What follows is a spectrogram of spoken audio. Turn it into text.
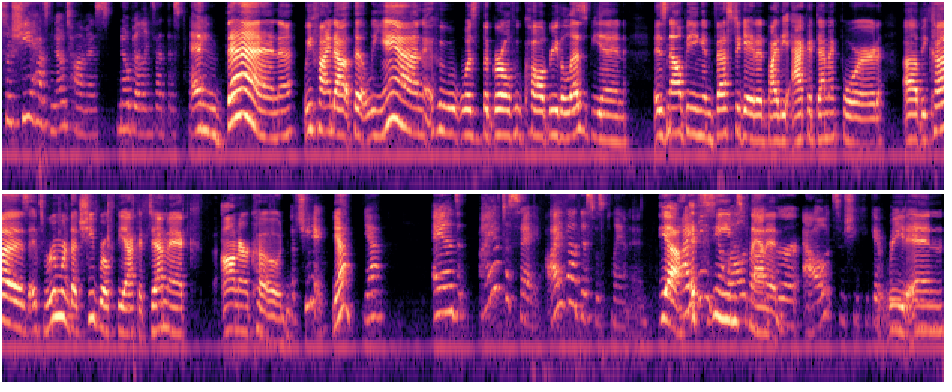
so she has no Thomas, no Billings at this point. and then we find out that Leanne, who was the girl who called Reed a lesbian, is now being investigated by the academic board uh, because it's rumored that she broke the academic honor code. of cheating, Yeah. yeah. And I have to say, I thought this was planted. Yeah, I it think seems Noelle planted. her out so she could get Reed in.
